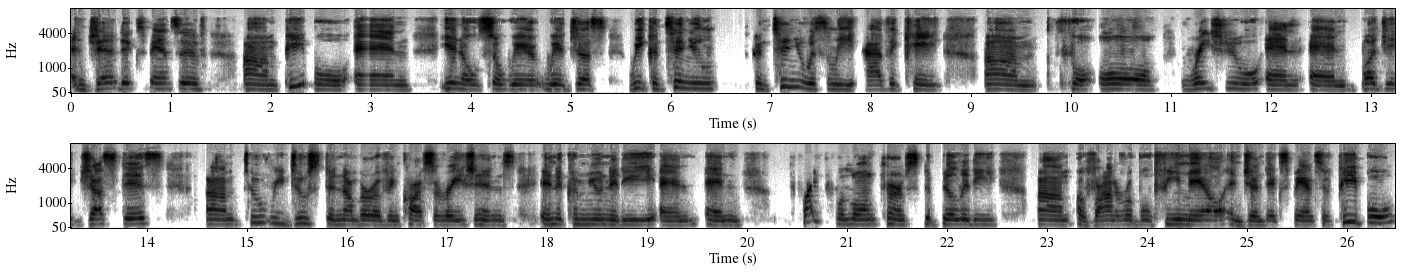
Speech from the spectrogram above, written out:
and gender expansive um, people. And, you know, so we're, we're just, we continue continuously advocate um, for all racial and, and budget justice um, to reduce the number of incarcerations in the community and, and fight for long-term stability um, of vulnerable female and gender expansive people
